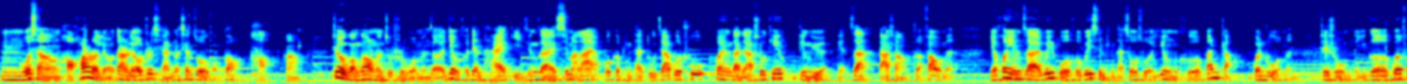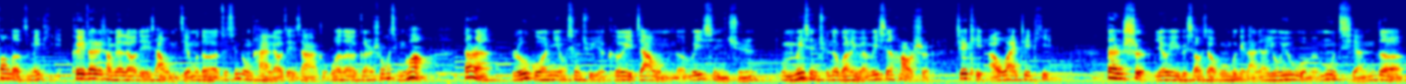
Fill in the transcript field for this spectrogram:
嗯，我想好好的聊，但是聊之前呢，先做个广告好，啊。这个广告呢，就是我们的硬核电台已经在喜马拉雅播客平台独家播出，欢迎大家收听、订阅、点赞、打赏、转发我们，也欢迎在微博和微信平台搜索“硬核班长”关注我们，这是我们的一个官方的自媒体，可以在这上边了解一下我们节目的最新动态，了解一下主播的个人生活情况。当然，如果你有兴趣，也可以加我们的微信群，我们微信群的管理员微信号是 Jacky L Y G T。但是也有一个消息要公布给大家，由于我们目前的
